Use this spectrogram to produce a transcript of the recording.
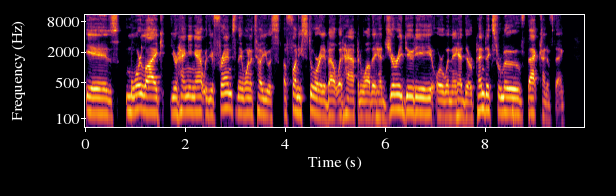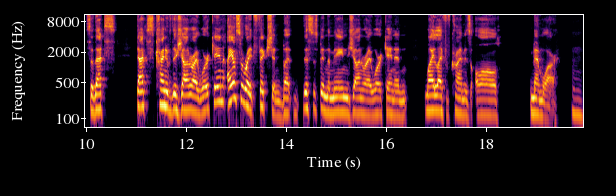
is more like you're hanging out with your friends and they want to tell you a, a, funny story about what happened while they had jury duty or when they had their appendix removed that kind of thing so that's that's kind of the genre i work in i also write fiction but this has been the main genre i work in and my life of crime is all memoir mm.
